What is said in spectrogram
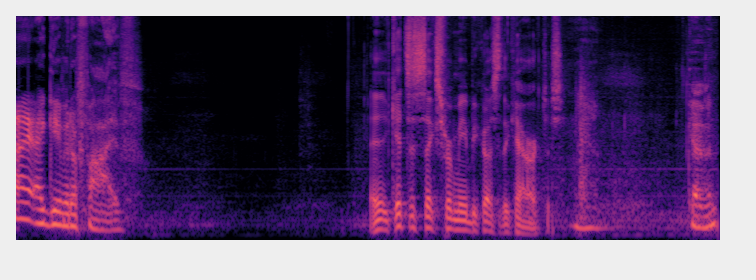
I gave it a five. and it gets a six for me because of the characters. Kevin,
